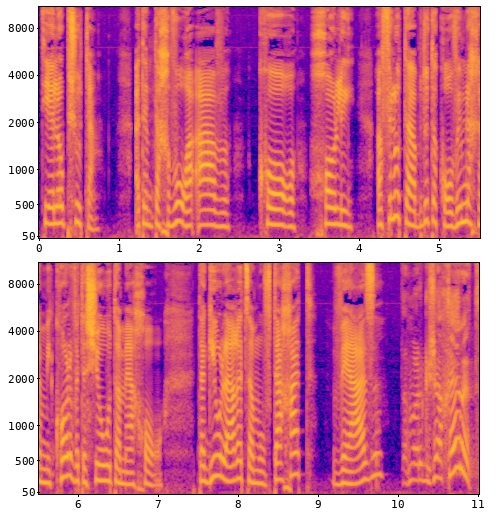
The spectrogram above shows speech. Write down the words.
תהיה לא פשוטה. אתם תחוו רעב, קור, חולי, אפילו תאבדו את הקרובים לכם מכל ותשאירו אותם מאחור. תגיעו לארץ המובטחת, ואז? אתה מרגיש אחרת.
